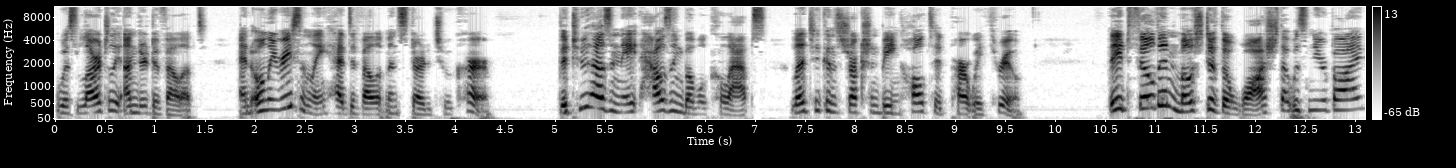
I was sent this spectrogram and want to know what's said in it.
was largely underdeveloped, and only recently had development started to occur. The 2008 housing bubble collapse led to construction being halted partway through. They'd filled in most of the wash that was nearby,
